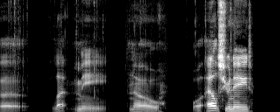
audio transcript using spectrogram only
Uh, let me know what else you need.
